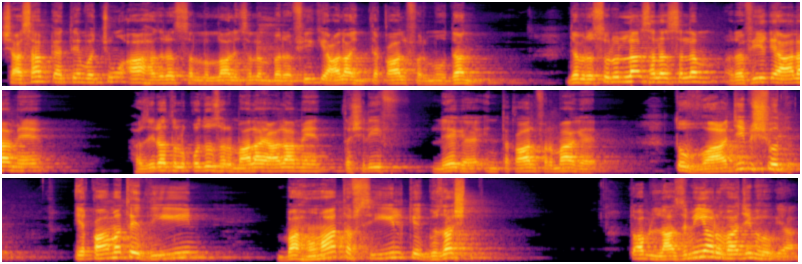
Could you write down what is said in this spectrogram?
شاہ صاحب کہتے ہیں وہ چوں آ حضرت صلی اللہ علیہ وسلم برفی کے اعلیٰ انتقال فرمودن۔ جب رسول اللہ صلی اللہ علیہ وسلم رفیق اعلیٰ میں، حضرت القدس اور مالا اعلیٰ میں تشریف لے گئے، انتقال فرما گئے، تو واجب شد اقامت دین بہما تفصیل کے گزشت تو اب لازمی اور واجب ہو گیا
